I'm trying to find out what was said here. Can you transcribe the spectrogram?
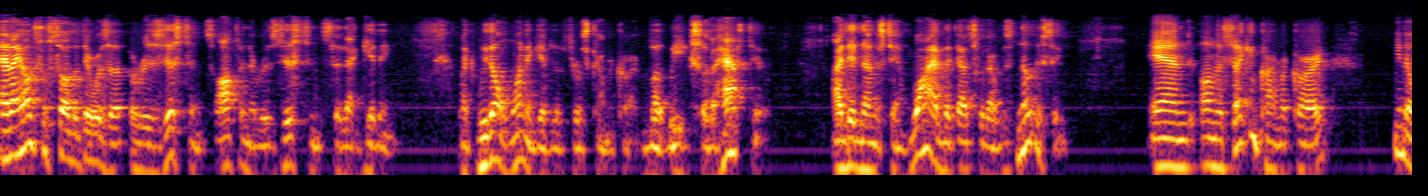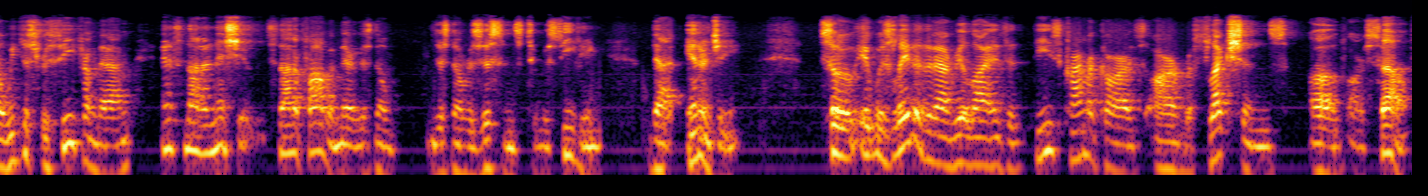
And i also saw that there was a, a, resistance often a resistance to that giving. Like we don't want to give to the first karma card but we sort of have to. I didn't understand why but that's what i was noticing. And on the second karma card you know we just receive from them and it's not an issue it's not a problem there there's no there's no resistance to receiving that energy so it was later that I realized that these karma cards are reflections of ourself.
